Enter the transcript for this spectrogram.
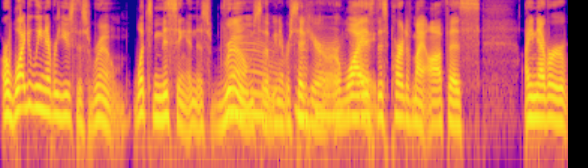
or why do we never use this room? What's missing in this room mm, so that we never sit mm-hmm, here? Or mm-hmm. why right. is this part of my office? I never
